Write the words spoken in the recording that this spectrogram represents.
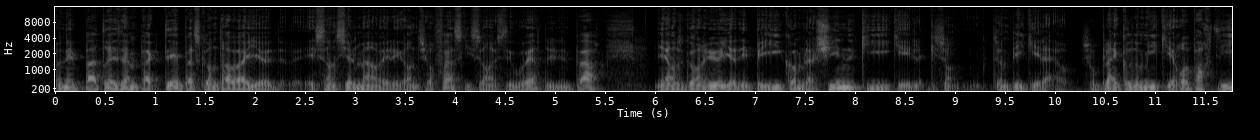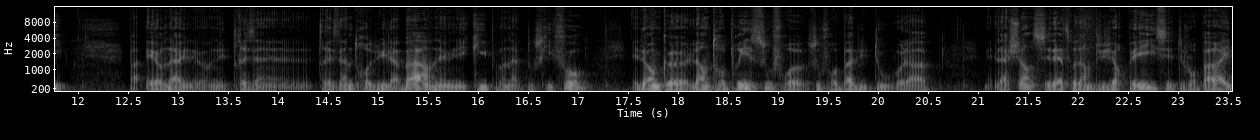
on n'est pas très impacté parce qu'on travaille euh, essentiellement avec les grandes surfaces qui sont restées ouvertes, d'une part. Et en second lieu, il y a des pays comme la Chine, qui, qui, sont un pays qui est là, sur le plan économique, qui est reparti. Et on, a, on est très, très introduit là-bas, on a une équipe, on a tout ce qu'il faut. Et donc, euh, l'entreprise souffre, souffre pas du tout. Voilà. La chance, c'est d'être dans plusieurs pays, c'est toujours pareil.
